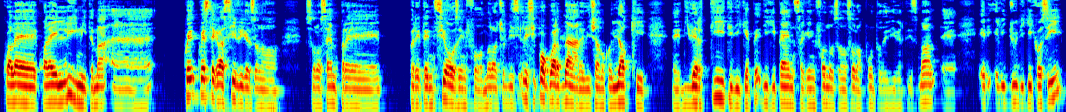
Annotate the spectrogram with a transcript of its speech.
qual, è, qual è, il limite, ma eh, que- queste classifiche sono, sono, sempre pretenziose in fondo, no? cioè, le si può guardare diciamo, con gli occhi eh, divertiti di, che, di, chi pensa che in fondo sono solo appunto dei divertissement eh, e, e li giudichi così,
